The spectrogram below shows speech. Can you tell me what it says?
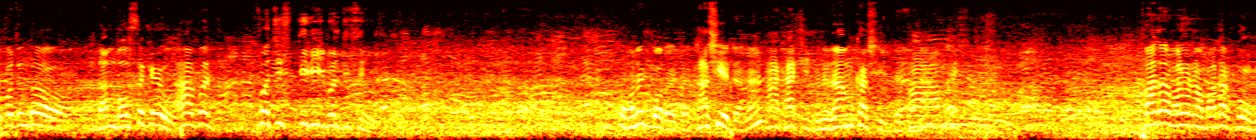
এ পর্যন্ত দাম বলছে কেউ? হ্যাঁ পঁচিশ তিরিশ বলতেছে। অনেক বড় এটা। খাসি এটা হ্যাঁ? হ্যাঁ খাচ্ছি মানে রাম খাসি হ্যাঁ বাজার ভালো না বাজার কম।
